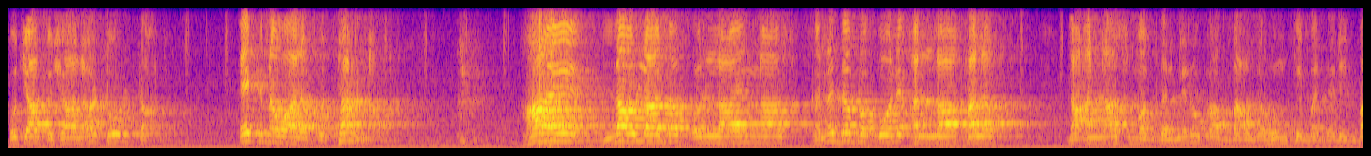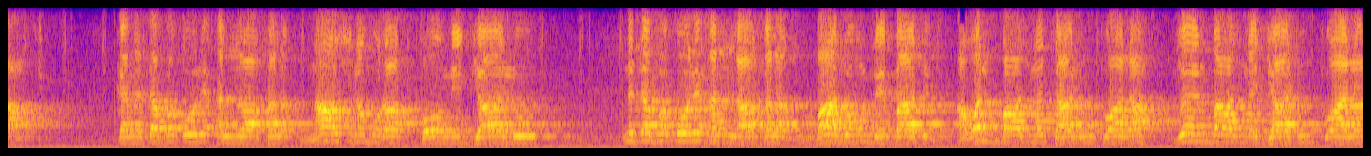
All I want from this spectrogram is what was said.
کچا پشانا ٹول ٹاک ایک نوالا کو تر نوالا۔ ہائے، لولا دفع اللہ الناس کن دفع قول اللہ خلق. دا الناس مبدل منو کا بعضهم تے بدل بعض کن دفع قول اللہ خلق، ناس نمراد قوم جالوت ندفع قول اللہ خلق بعضهم بے بعض اول بعض نتالوت والا، دویم بعض نجالوت والا.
